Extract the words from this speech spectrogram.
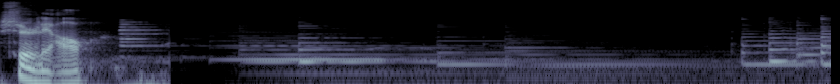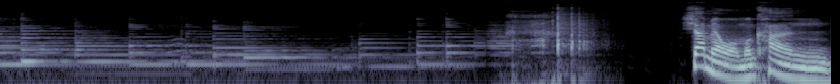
事了。下面我们看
